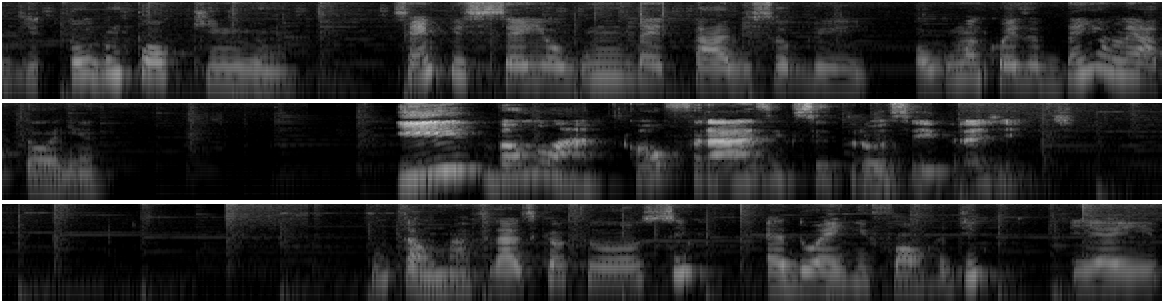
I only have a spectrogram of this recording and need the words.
de tudo um pouquinho. Sempre sei algum detalhe sobre alguma coisa bem aleatória. E vamos lá, qual frase que você trouxe aí pra gente? Então, uma frase que eu trouxe é do Henry Ford, e aí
